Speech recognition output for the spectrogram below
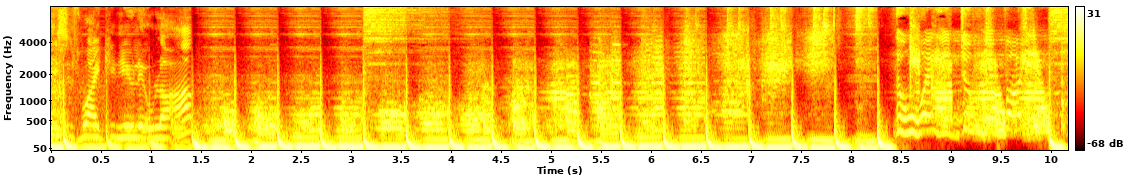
This is waking you little lot up. The way you do me, boy.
